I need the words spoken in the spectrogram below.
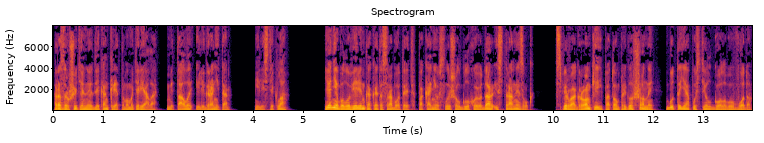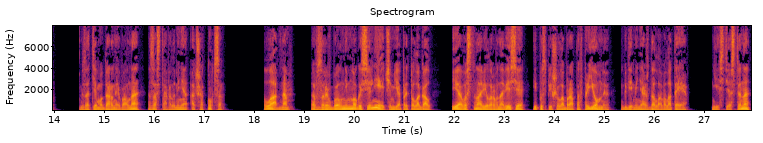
разрушительную для конкретного материала — металла или гранита. Или стекла. Я не был уверен, как это сработает, пока не услышал глухой удар и странный звук. Сперва громкий, потом приглушенный, будто я опустил голову в воду. Затем ударная волна заставила меня отшатнуться. Ладно. Взрыв был немного сильнее, чем я предполагал, я восстановил равновесие и поспешил обратно в приемную, где меня ждала Валатея. Естественно,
